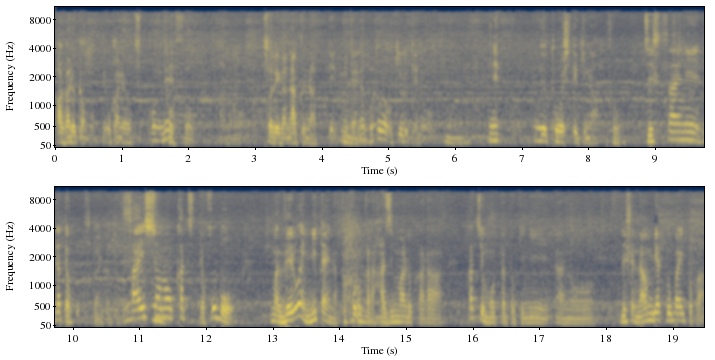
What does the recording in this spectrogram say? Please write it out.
上がるかもってお金を突っ込んで、そうそう、あのそれがなくなってみたいなことが起きるけど、うん、ね。投資的な。そう。実際にだって使い方最初の価値ってほぼ、まあ、0円みたいなところから始まるから、価値を持った時にあの実際何百倍とか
